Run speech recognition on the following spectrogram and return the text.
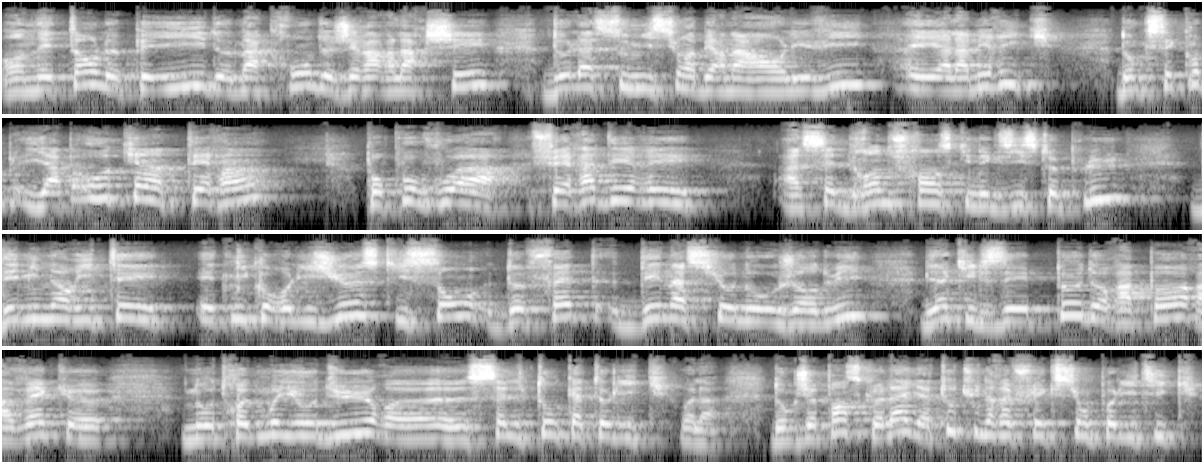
en étant le pays de Macron, de Gérard Larcher, de la soumission à Bernard-Henri Lévy et à l'Amérique. Donc il n'y a aucun terrain pour pouvoir faire adhérer à cette grande France qui n'existe plus, des minorités ethnico-religieuses qui sont de fait des nationaux aujourd'hui, bien qu'ils aient peu de rapport avec euh, notre noyau dur euh, celto-catholique. Voilà. Donc je pense que là, il y a toute une réflexion politique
